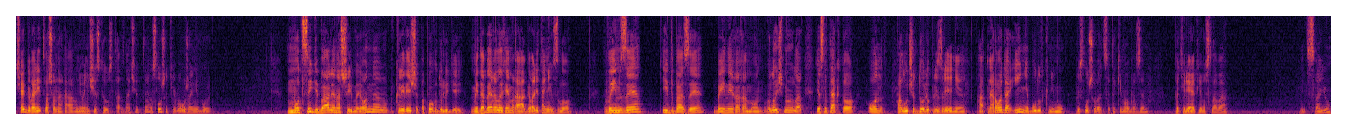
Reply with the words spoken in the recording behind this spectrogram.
Человек говорит Лашонара, у него нечистые уста, значит, э, слушать его уже не будет. Муци дебали нашимы, он э, клевещет по поводу людей. Мидабер ра, говорит о них зло. Веймзе идбазе бейнега гамон. Если так, то он получит долю презрения от народа и не будут к нему прислушиваться, таким образом потеряют его слова свою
